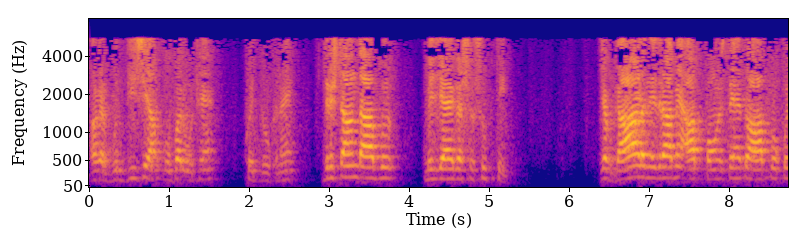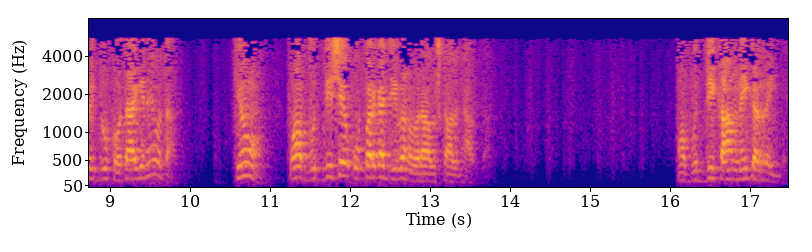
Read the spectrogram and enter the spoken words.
अगर बुद्धि से हम ऊपर उठे, कोई दुख नहीं। दृष्टांत आपको मिल जाएगा सुसुप्ति। जब गाढ़ निद्रा में आप पहुँचते हैं तो आपको कोई दुख होता है कि नहीं होता? क्यों? वहाँ बुद्धि से ऊपर का जीवन हो रहा है उस काल में आपका। वहाँ बुद्धि काम नहीं कर रही है।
